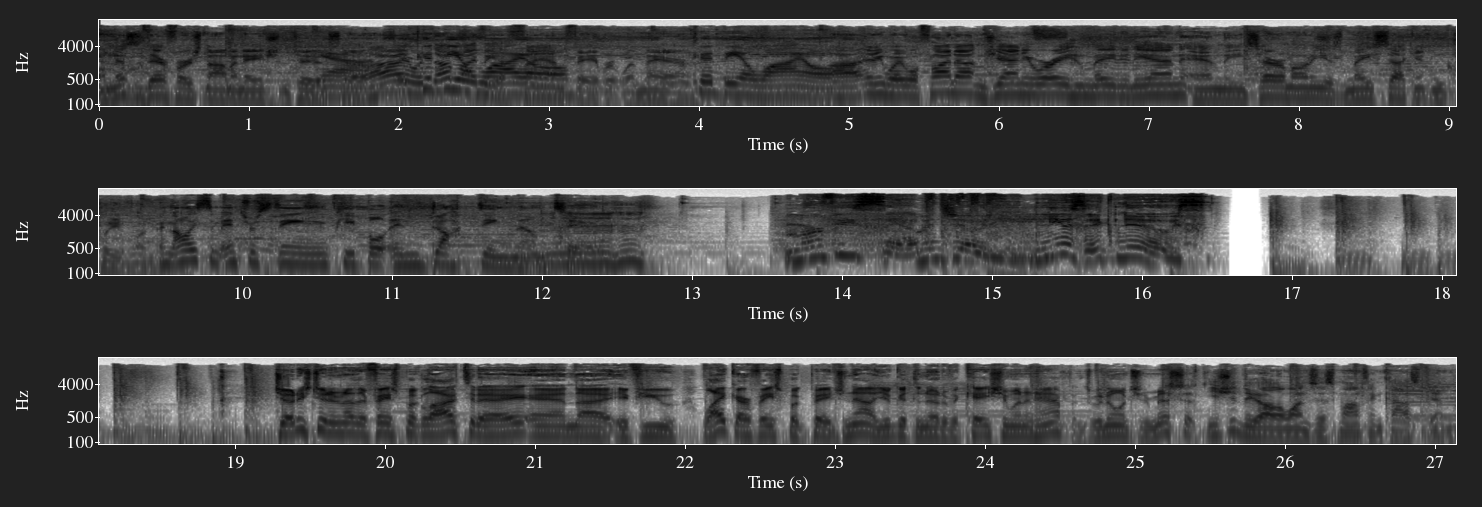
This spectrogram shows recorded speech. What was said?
And this is their first nomination, too. Yeah, So, so I- it could that be a might be a fan favorite one there. Could be a while. Uh, anyway, we'll find out in January who made it in, and the ceremony is May 2nd in Cleveland. and always some interesting people inducting them too. Murphy, Sam, and Jody. Music news. Jody's doing another Facebook Live today, and uh, if you like our Facebook page now, you'll get the notification when it happens. We don't want you to miss it. You should do all the ones this month in costume.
